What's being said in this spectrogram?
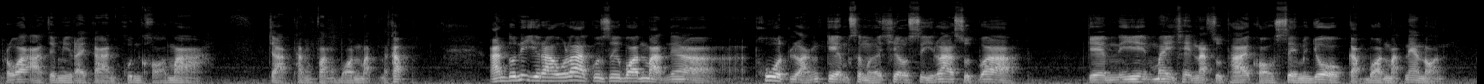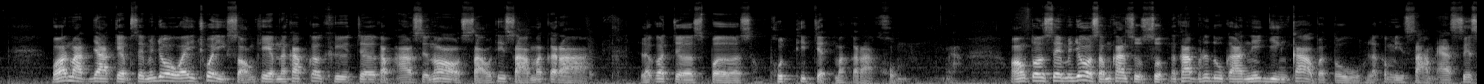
เพราะว่าอาจจะมีรายการคุณขอมาจากทางฝั่งบอลหมัดนะครับ อันโตนีอิราโอล่ากุนซือบอลหมัดเนี่ยพูดหลังเกมเสมอเชลซีล่าสุดว่า เกมนี้ไม่ใช่นัดสุดท้ายของเซเมนโยกับบอลหมัดแน่นอน บอลหมัดอยากเก็บเซมนโยไว้ช่วยอีก 2 เกมนะครับ ก็คือเจอกับอาร์เซนอลเสาร์ที่ 3 มกราแล้วก็เจอสเปอร์สพุธที่ 7 มกราคมองตัวเซมนโยสำคัญสุดๆนะครับฤดูกาลนี้ยิง 9 ประตู แล้วก็มี 3 แอสซิส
